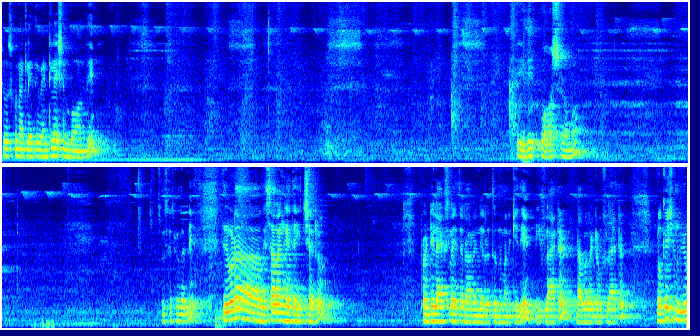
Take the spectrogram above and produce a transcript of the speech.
చూసుకున్నట్లయితే వెంటిలేషన్ బాగుంది. ఇది వాష్రూము. చూసారు కదండి. ఇది కూడా విశాలంగా అయితే ఇచ్చారు. ట్వంటీ ల్యాక్స్లో అయితే రావడం జరుగుతుంది మనకి ఇది ఈ flat double bedroom flat. Location view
